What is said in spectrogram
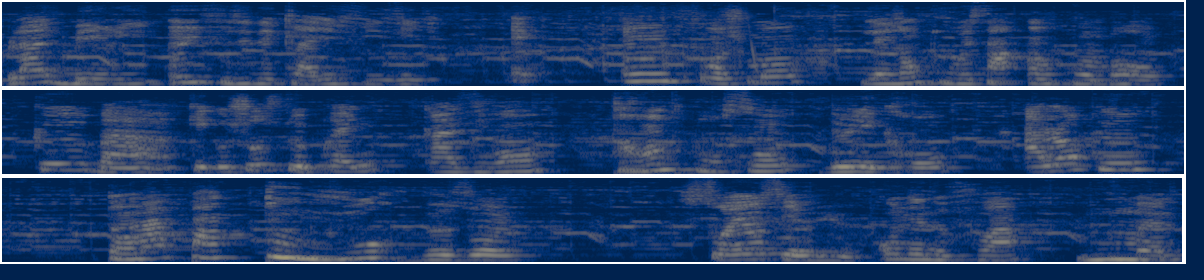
BlackBerry, eux, ils des claviers physiques. Franchement, les gens trouvaient ça encombrant. Que bah, quelque chose te prenne quasiment 30% de l'écran. Alors que t'en as pas toujours besoin. Soyons sérieux. Combien de fois, nous-mêmes,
